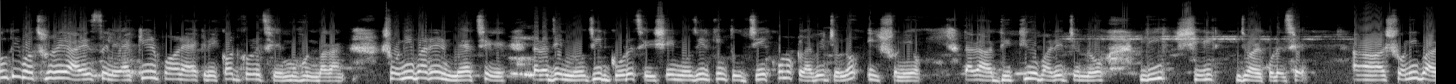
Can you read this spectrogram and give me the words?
চলতি বছরে আইএসএল একের পর এক রেকর্ড করেছে মোহনবাগান। শনিবারের ম্যাচে তারা যে নজির গড়েছে, সেই নজির কিন্তু যে কোনো ক্লাবের জন্য ঈর্ষণীয়। তারা দ্বিতীয়বারের জন্য লিগ শিল্ড জয় করেছে। শনিবার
